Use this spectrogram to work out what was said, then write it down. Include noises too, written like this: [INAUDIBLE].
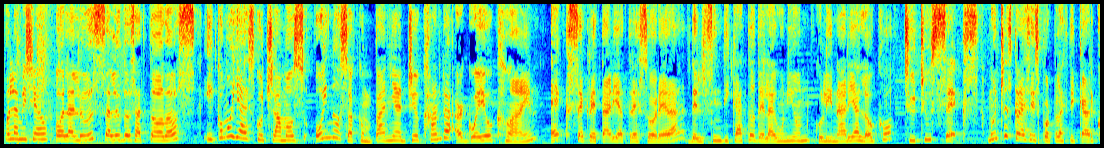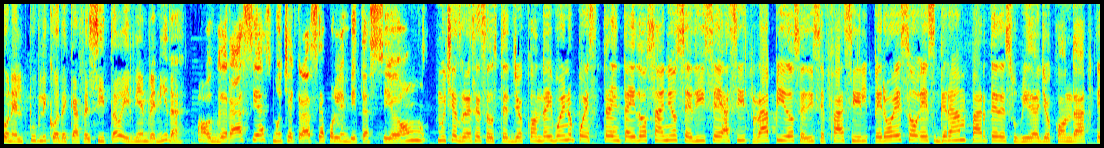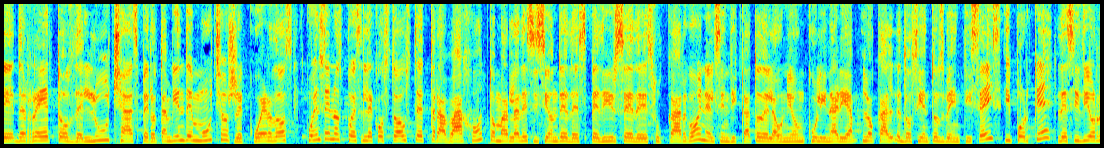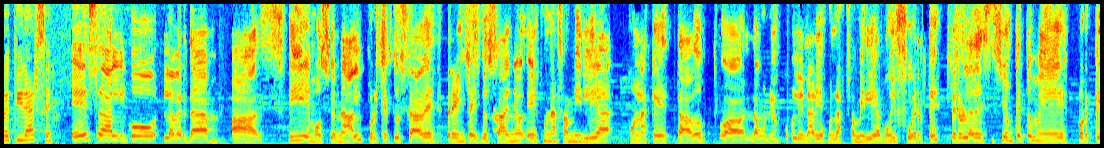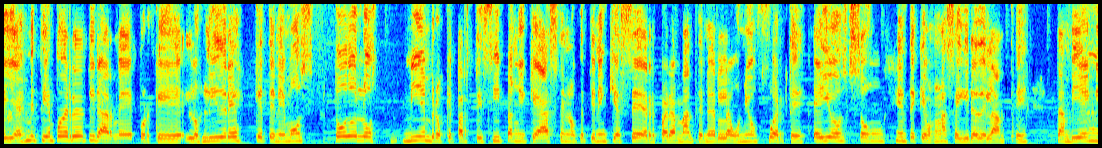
Hola Michelle. Hola Luz, saludos a todos. Y como ya escuchamos, hoy nos acompaña Gioconda Arguello Klein, ex secretaria tesorera del Sindicato de la Unión Culinaria Loco 226. Muchas gracias por platicar con el público de Cafecito y bienvenida. Oh, gracias, muchas gracias por la invitación. Muchas gracias a usted, Gioconda. Y bueno, pues 32 años se dice así rápido, se dice fácil, pero eso es gran parte de su vida, Gioconda, eh, de retos, de luchas, pero también de muchos recuerdos. Cuéntenos, pues, ¿le costó a usted trabajo tomar la decisión de despedirse de su cargo en el sindicato de la Unión Culinaria Local 226? ¿Y por qué decidió retirarse? Es algo, la verdad, uh, sí, emocional, porque tú sabes, 32 años es una familia con la que he estado, uh, la Unión Culinaria es una familia muy fuerte, pero la decisión que tomé es porque ya es mi tiempo de retirarme, porque los líderes que tenemos todos los miembros que participan y que hacen lo que tienen que hacer para mantener la unión fuerte, ellos son gente que van a seguir adelante. También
